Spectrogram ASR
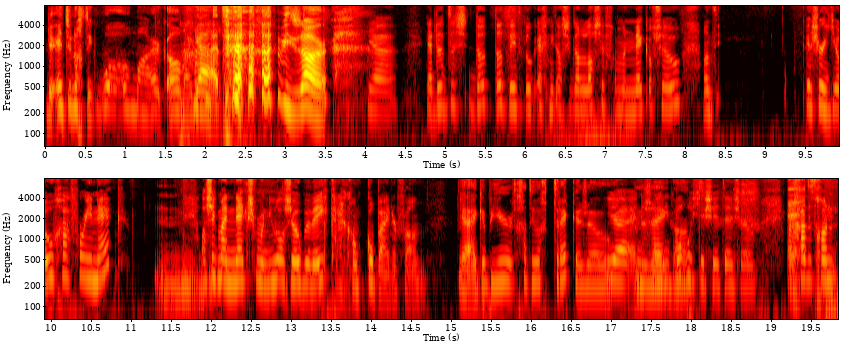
En toen dacht ik, wow, Mark, oh my god. Bizar. Ja, ja dat, is, dat, dat weet ik ook echt niet. Als ik dan last heb van mijn nek of zo. Want is er yoga voor je nek? Mm. Als ik mijn nek maar, nu al zo beweeg, krijg ik gewoon koppijn ervan. Ja, ik heb hier, het gaat heel erg trekken zo. Ja, aan en de dan van die zijkant. bobbeltjes zitten en zo. Maar dan gaat het gewoon,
